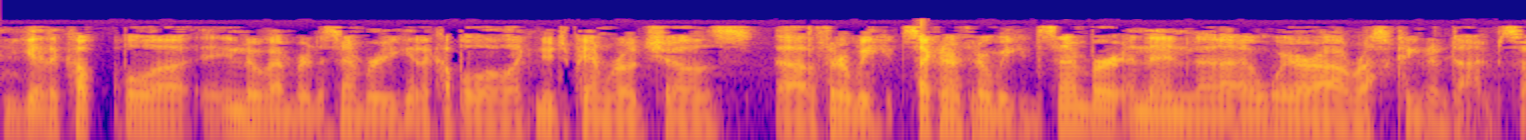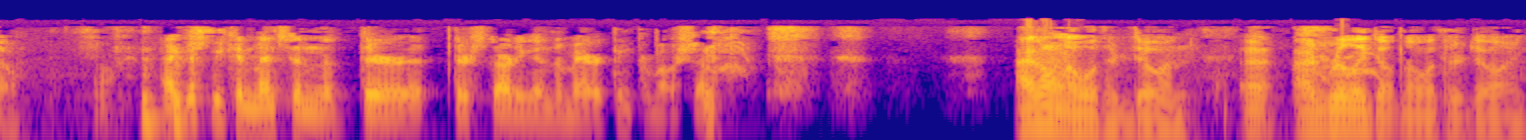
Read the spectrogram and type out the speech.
you get a couple uh, in November, December. You get a couple of like New Japan Road shows, uh, third week, second or third week in December, and then uh, we're uh, Wrestle Kingdom time. So, I guess we can mention that they're they're starting an American promotion. I don't know what they're doing. Uh, I really don't know what they're doing.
